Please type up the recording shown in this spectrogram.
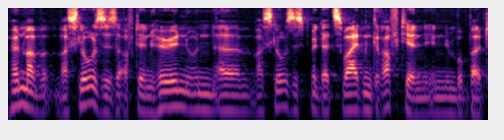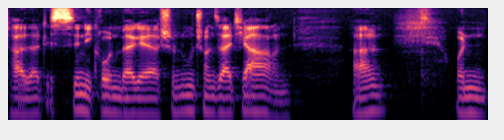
hören wir, was los ist auf den Höhen und äh, was los ist mit der zweiten Kraft hier in, dem Wuppertal. Das sind die Kronenberger ja schon nun schon seit Jahren. Ja. Und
